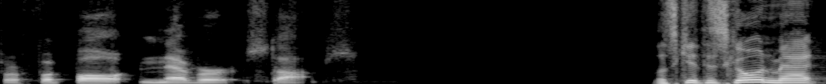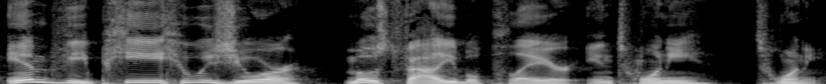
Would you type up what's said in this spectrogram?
where football never stops. Let's get this going, Matt. MVP, who is your most valuable player in 2020?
